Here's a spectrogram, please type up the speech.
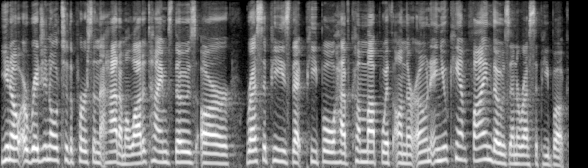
you know, original to the person that had them. A lot of times those are recipes that people have come up with on their own and you can't find those in a recipe book.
